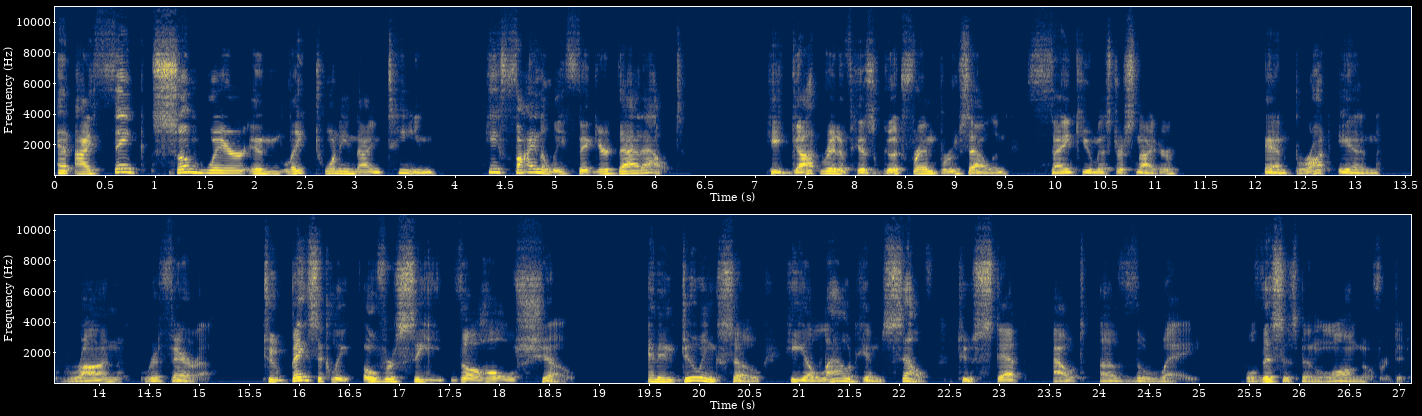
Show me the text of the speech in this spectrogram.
And I think somewhere in late 2019, he finally figured that out. He got rid of his good friend Bruce Allen, thank you, Mr. Snyder, and brought in Ron Rivera to basically oversee the whole show and in doing so, he allowed himself to step out of the way. Well, this has been long overdue.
